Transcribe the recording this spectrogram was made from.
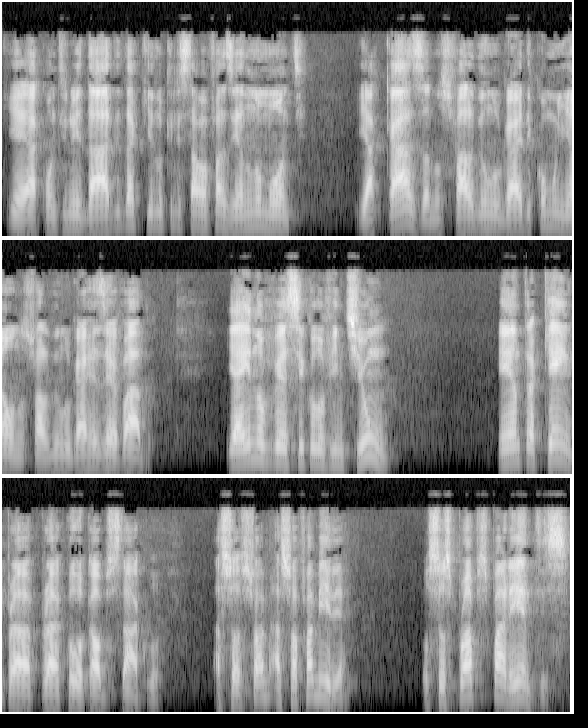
que é a continuidade daquilo que ele estava fazendo no monte. E a casa nos fala de um lugar de comunhão, nos fala de um lugar reservado. E aí no versículo 21, entra quem para colocar obstáculo? A sua, a sua família, os seus próprios parentes.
